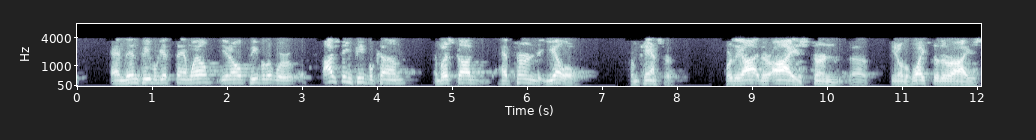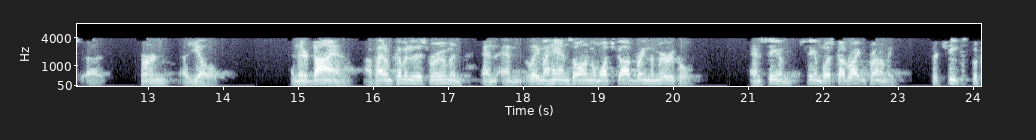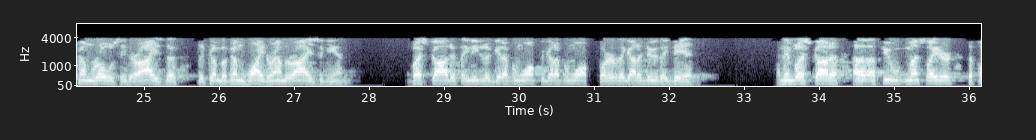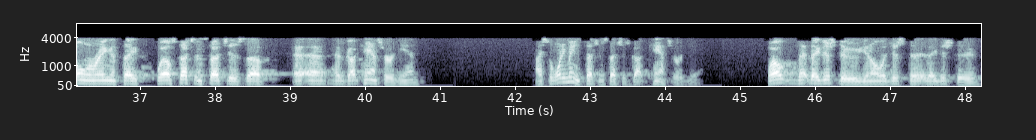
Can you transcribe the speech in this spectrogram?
and then people get saying, well, you know, people that were, I've seen people come, and bless God, have turned yellow from cancer, where the eye, their eyes turn, uh, you know, the whites of their eyes uh, turn uh, yellow and they're dying. I've had them come into this room and, and, and lay my hands on them and watch God bring the miracle and see them, see them, bless God, right in front of me. Their cheeks become rosy. Their eyes the, become, become white around their eyes again. Bless God, if they needed to get up and walk, they got up and walked. Whatever they got to do, they did. And then bless God, a, a, a few months later, the phone will ring and say, well, such and such is, uh, uh, uh has got cancer again. I said, what do you mean such and such has got cancer again? Well, they just do, you know, they just, they just do.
